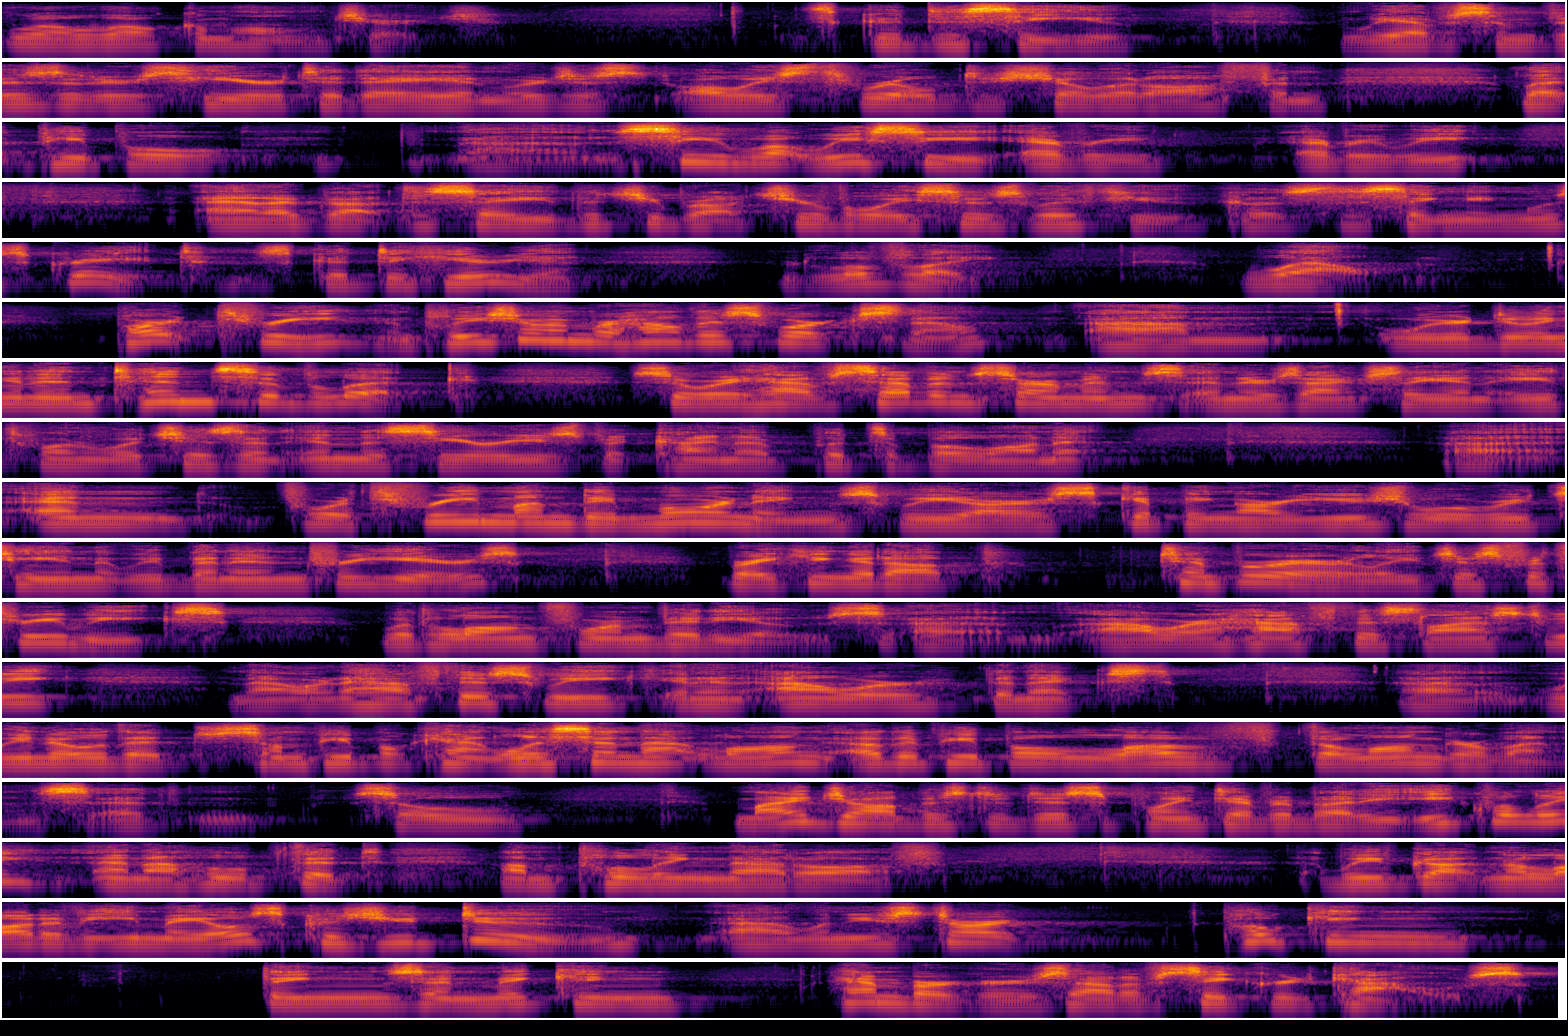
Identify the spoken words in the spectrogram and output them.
Well, welcome home, church. It's good to see you. We have some visitors here today, and we're just always thrilled to show it off and let people uh, see what we see every every week. And I've got to say that you brought your voices with you because the singing was great. It's good to hear you. Lovely. Well, part three, and please remember how this works now. Um, we're doing an intensive look. So we have seven sermons, and there's actually an eighth one, which isn't in the series, but kind of puts a bow on it. Uh, and for three Monday mornings, we are skipping our usual routine that we've been in for years, breaking it up temporarily just for three weeks with long form videos. Uh, hour and a half this last week, an hour and a half this week, and an hour the next. Uh, we know that some people can't listen that long. Other people love the longer ones. Uh, so my job is to disappoint everybody equally, and I hope that I'm pulling that off. We've gotten a lot of emails because you do. Uh, when you start poking things and making hamburgers out of sacred cows.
